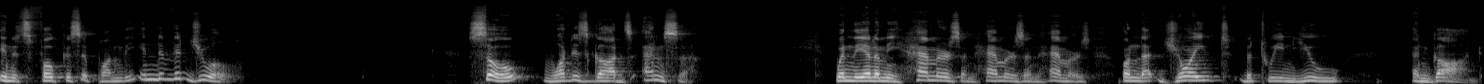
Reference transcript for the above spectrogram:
in its focus upon the individual. So, what is God's answer? When the enemy hammers and hammers and hammers on that joint between you and God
